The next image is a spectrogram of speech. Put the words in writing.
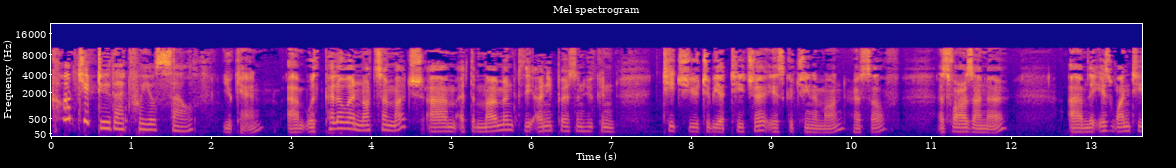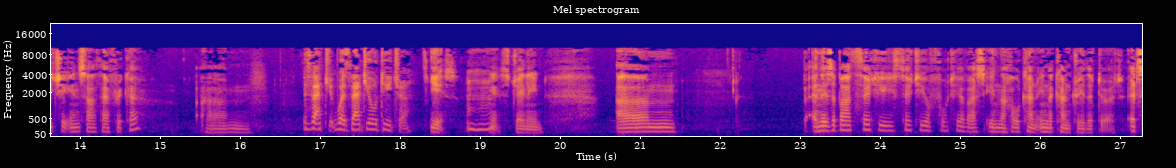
Can't you do that for yourself? You can. Um, with Pellowah, not so much. Um, at the moment, the only person who can teach you to be a teacher is Kachina Mann herself, as far as I know. Um, there is one teacher in South Africa. Is that was that your teacher? Yes, yes, Jaylene. And there's about 30, 30 or 40 of us in the whole coun- in the country that do it. It's,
